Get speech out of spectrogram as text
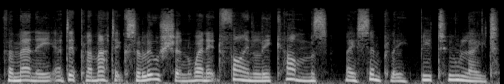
For many, a diplomatic solution, when it finally comes, may simply be too late.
